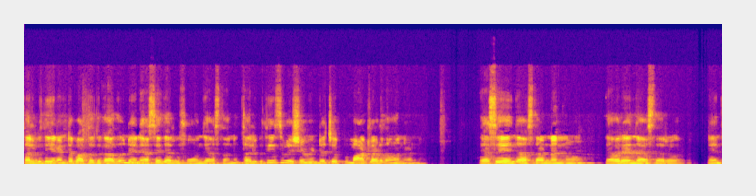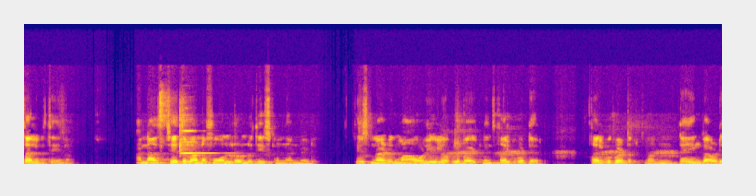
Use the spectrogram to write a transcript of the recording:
తలుపు తీయనంటే పద్ధతి కాదు. నేను ఎస్ఐ గారికి ఫోన్ చేస్తాను. తలుపు తీసి విషయం ఏంటో చెప్పు మాట్లాడదాం అన్నాడు. ఎస్ఐ ఏం చేస్తాడు నన్ను? ఎవరేం చేస్తారు? నేను తలుపు తీయను అన్న చేతిలో ఉన్న ఫోన్ రెండు తీసుకుంది అన్నాడు తీసుకున్నాడు మా వాళ్ళు ఈ లోపల బయట నుంచి తలుపు కొట్టారు. తలుపు కొట్టుకుంటే ఇంకా ఆవిడ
